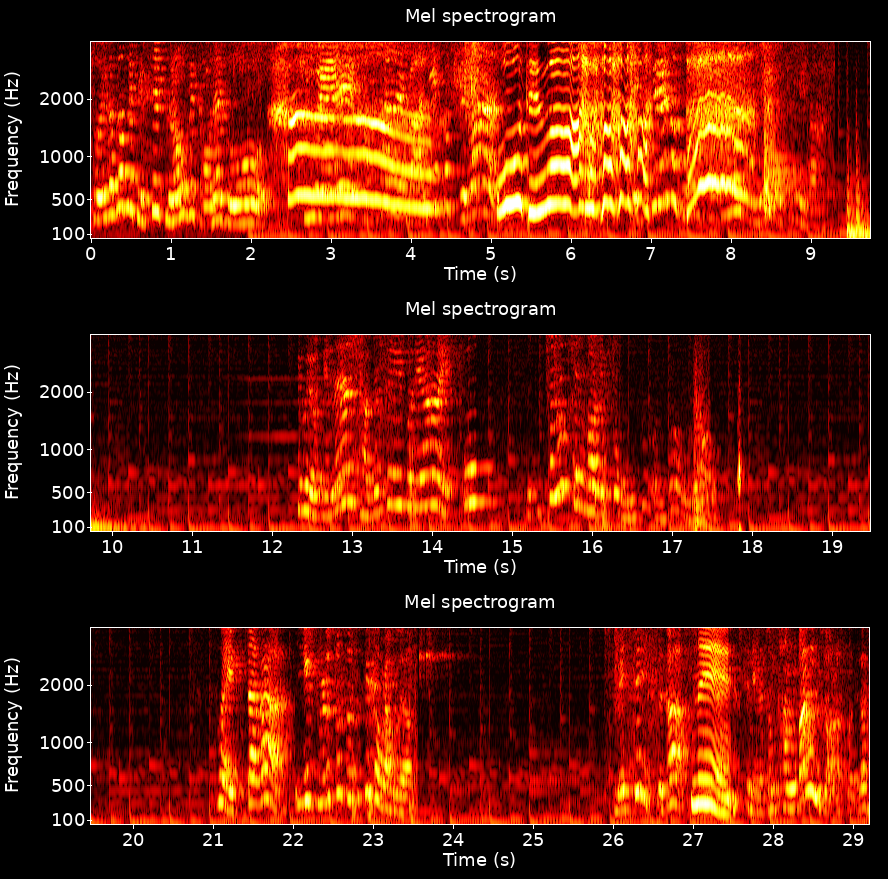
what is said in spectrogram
저희가 사실 객실 들어오기 전에도 주에 감탄을 많이 했었지만 오, 대박! 객실에서 보는 건 전혀 없습니다. 그리고 여기는 작은 테이블이 하나 있고 여기 수납 공간이 또 엄청 많더라고요. 저 액자가 이게 블루투스 스피커라고요. 매트리스가 네. 푹신해요. 전 방방인 줄 알았어요.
